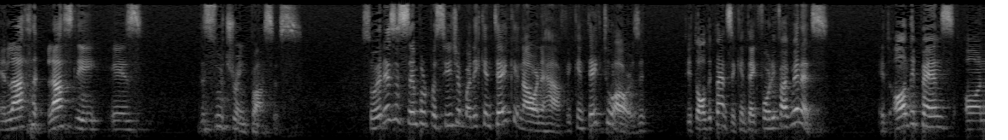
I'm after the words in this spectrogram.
And last, lastly is the suturing process. So it is a simple procedure, but it can take an hour and a half. It can take two hours. It, it all depends. It can take 45 minutes. It all depends on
